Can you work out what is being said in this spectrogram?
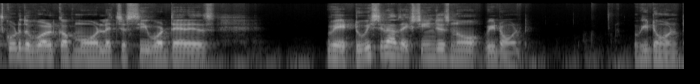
Let's go to the World Cup mode. Let's just see what there is. Wait, do we still have the exchanges? No, we don't. We don't.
